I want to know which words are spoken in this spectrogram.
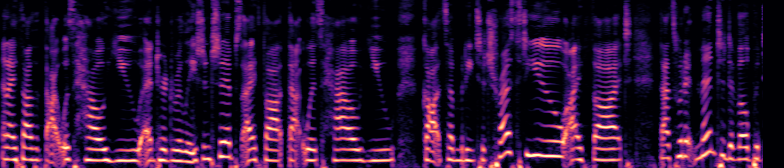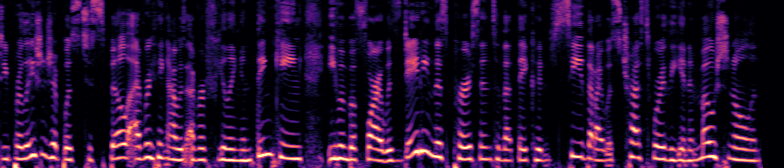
And I thought that that was how you entered relationships. I thought that was how you got somebody to trust you. I thought that's what it meant to develop a deep relationship was to spill everything I was ever feeling and thinking even before I was dating this person so that they could see that I was trustworthy and emotional and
